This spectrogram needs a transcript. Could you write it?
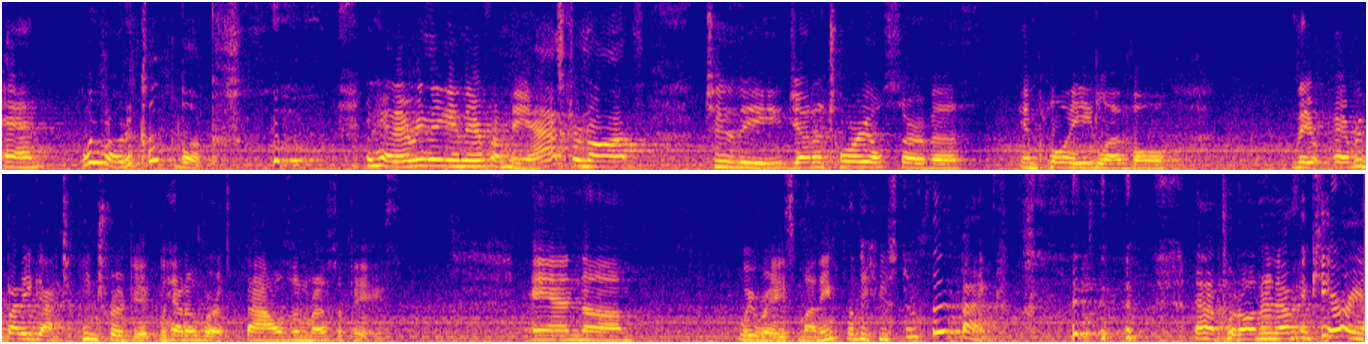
and we wrote a cookbook. and had everything in there from the astronauts to the janitorial service, employee level. They, everybody got to contribute. We had over a thousand recipes. And um, we raised money for the Houston Food Bank. and I put on an Epicurean,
